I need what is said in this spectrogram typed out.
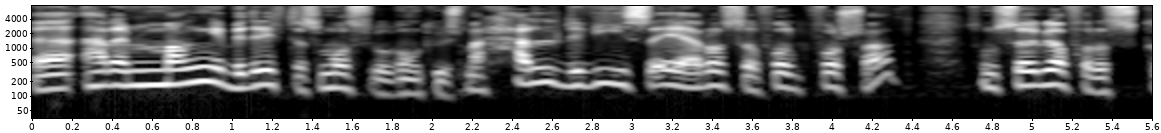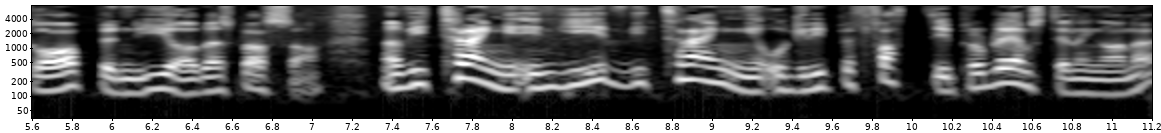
Eh, her er mange bedrifter som også går konkurs, men heldigvis er det også folk fortsatt som sørger for å skape nye arbeidsplasser. Men vi trenger inngiv, vi trenger å gripe fatt i problemstillingene.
